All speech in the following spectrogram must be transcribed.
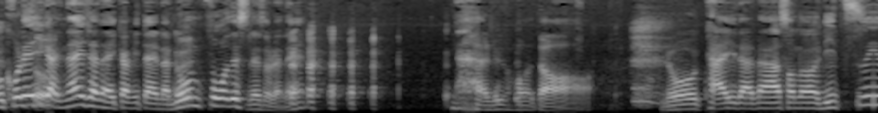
もうこれ以外ないじゃないかみたいな論法ですねそれね。なるほど。老快だな。そのリツイ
